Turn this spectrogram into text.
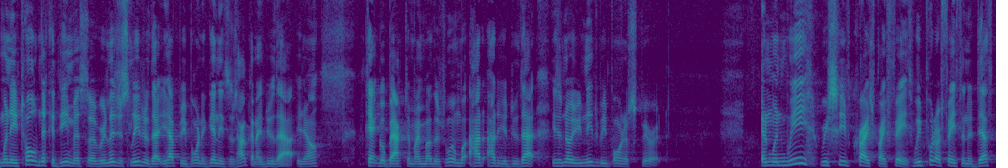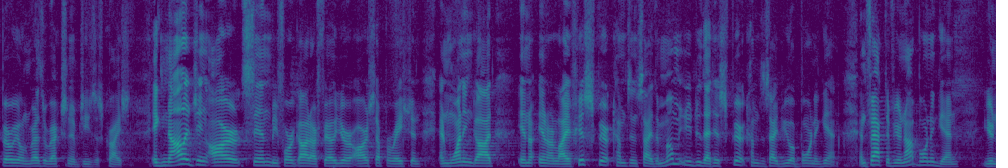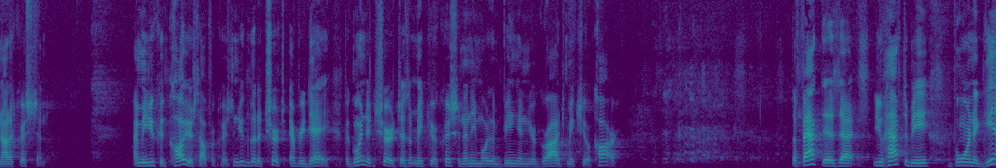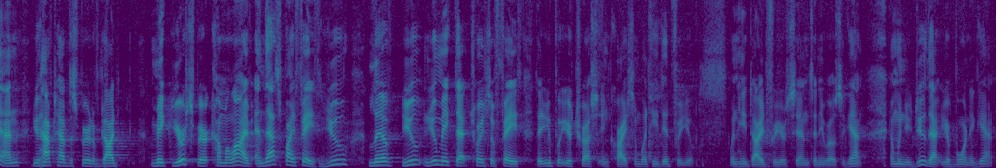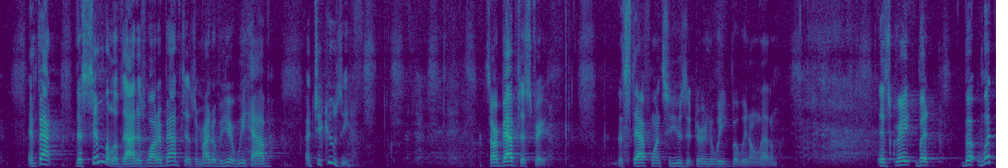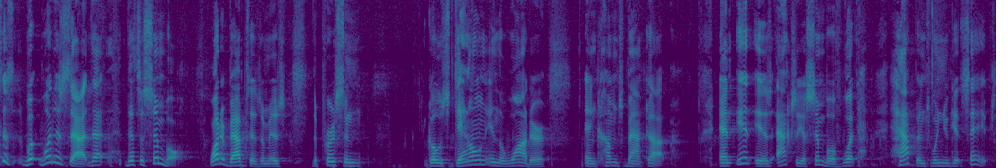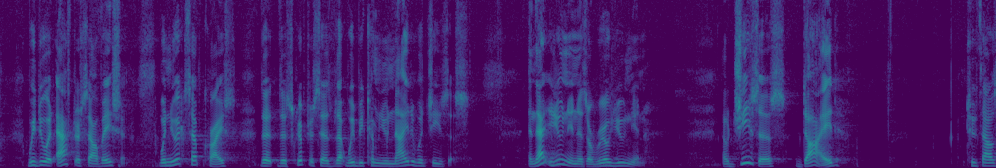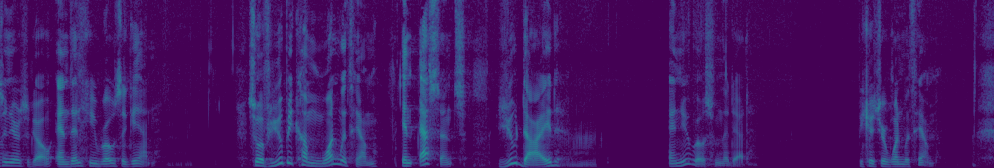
when he told Nicodemus, a religious leader, that you have to be born again, he says, How can I do that? You know, can't go back to my mother's womb. How, how do you do that? He said, No, you need to be born of spirit. And when we receive Christ by faith, we put our faith in the death, burial, and resurrection of Jesus Christ, acknowledging our sin before God, our failure, our separation, and wanting God in, in our life, His Spirit comes inside. The moment you do that, His Spirit comes inside, you are born again. In fact, if you're not born again, you're not a Christian. I mean, you could call yourself a Christian. You can go to church every day, but going to church doesn't make you a Christian any more than being in your garage makes you a car. the fact is that you have to be born again. You have to have the Spirit of God make your spirit come alive, and that's by faith. You live, you, you make that choice of faith that you put your trust in Christ and what He did for you when He died for your sins and He rose again. And when you do that, you're born again. In fact, the symbol of that is water baptism. Right over here, we have a jacuzzi. It's our baptistry. The staff wants to use it during the week, but we don't let them. It's great, but but what does what, what is that? That that's a symbol. Water baptism is the person goes down in the water and comes back up. And it is actually a symbol of what happens when you get saved. We do it after salvation. When you accept Christ, the, the scripture says that we become united with Jesus. And that union is a real union. Now, Jesus died 2,000 years ago, and then he rose again. So if you become one with him, in essence, you died and you rose from the dead because you're one with him.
